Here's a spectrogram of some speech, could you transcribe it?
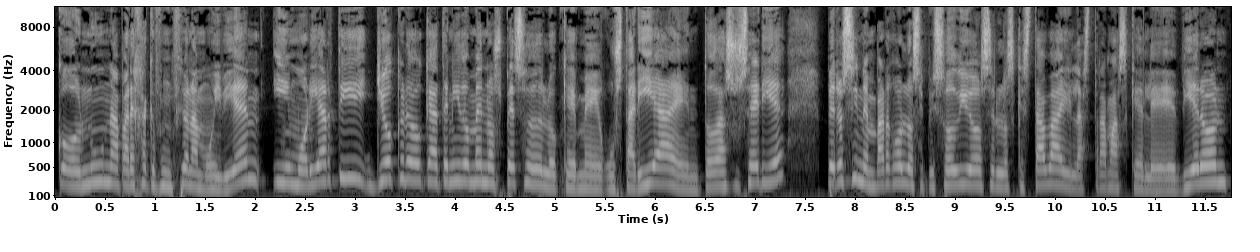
con una pareja que funciona muy bien y Moriarty yo creo que ha tenido menos peso de lo que me gustaría en toda su serie, pero sin embargo los episodios en los que estaba y las tramas que le dieron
